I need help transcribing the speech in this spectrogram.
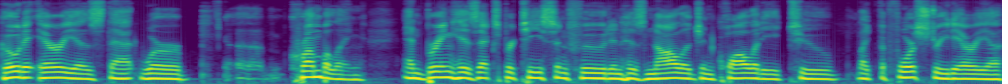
go to areas that were uh, crumbling and bring his expertise in food and his knowledge and quality to like the 4th Street area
